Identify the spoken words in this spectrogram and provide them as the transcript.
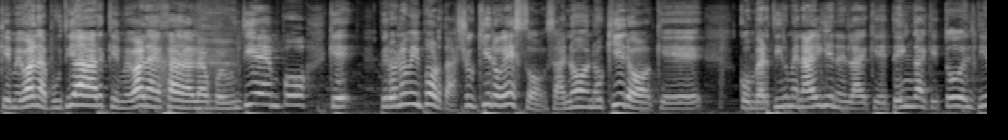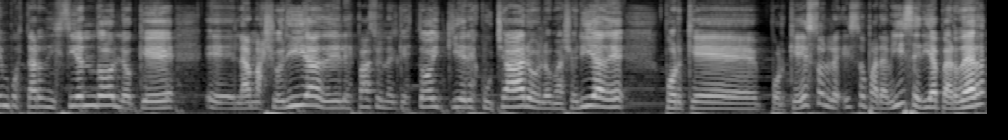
que me van a putear, que me van a dejar de hablar por un tiempo, que pero no me importa, yo quiero eso, o sea, no no quiero que convertirme en alguien en la que tenga que todo el tiempo estar diciendo lo que eh, la mayoría del espacio en el que estoy quiere escuchar o la mayoría de porque porque eso eso para mí sería perder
